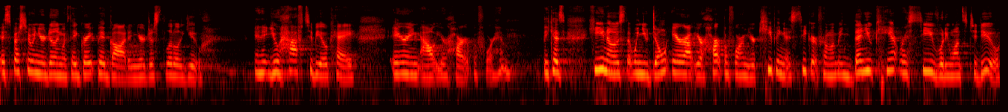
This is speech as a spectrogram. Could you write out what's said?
Especially when you're dealing with a great big God and you're just little you. And you have to be okay airing out your heart before Him because he knows that when you don't air out your heart before him, you're keeping a secret from him, and then you can't receive what he wants to do.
